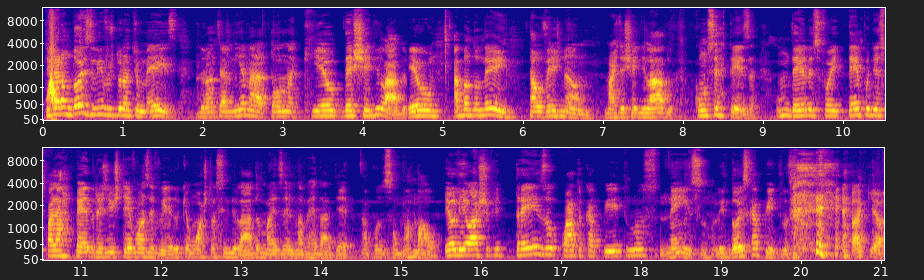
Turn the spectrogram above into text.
Tiveram dois livros durante o mês, durante a minha maratona, que eu deixei de lado. Eu abandonei Talvez não, mas deixei de lado, com certeza. Um deles foi Tempo de Espalhar Pedras, de Estevão Azevedo, que eu mostro assim de lado, mas ele na verdade é na posição normal. Eu li, eu acho que três ou quatro capítulos, nem isso, li dois capítulos. Aqui ó,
